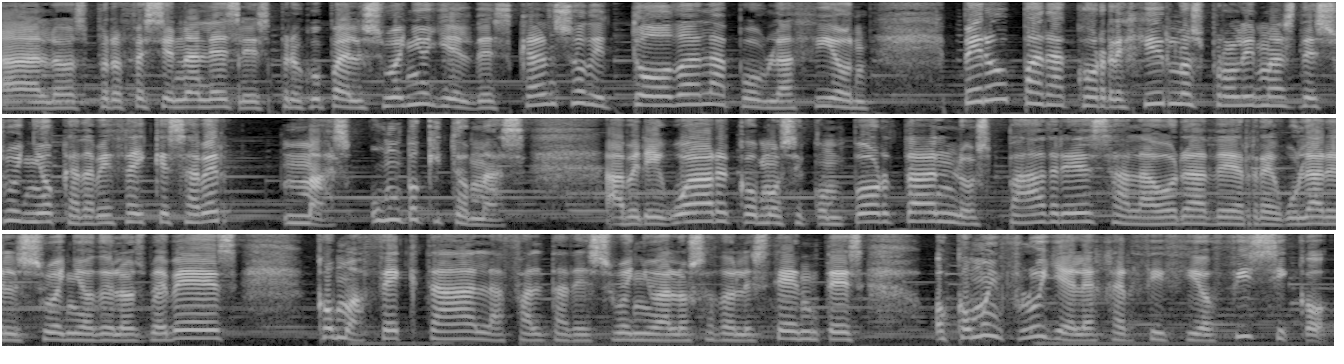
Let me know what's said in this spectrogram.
A los profesionales les preocupa el sueño y el descanso de toda la población, pero para corregir los problemas de sueño cada vez hay que saber más, un poquito más. Averiguar cómo se comportan los padres a la hora de regular el sueño de los bebés, cómo afecta la falta de sueño a los adolescentes o cómo influye el ejercicio físico.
